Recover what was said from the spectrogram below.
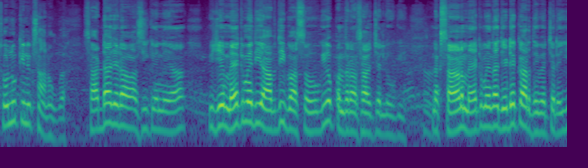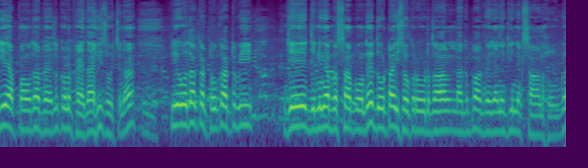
ਤੁਹਾਨੂੰ ਕੀ ਨੁਕਸਾਨ ਹੋਊਗਾ? ਸਾਡਾ ਜਿਹੜਾ ਅਸੀਂ ਕਹਿੰਦੇ ਆ ਵੀ ਜੇ ਮਹਿਕਮੇ ਦੀ ਆਪਦੀ ਬੱਸ ਹੋਊਗੀ ਉਹ 15 ਸਾਲ ਚੱਲੂਗੀ। ਨੁਕਸਾਨ ਮਹਿਕਮੇ ਦਾ ਜਿਹੜੇ ਘਰ ਦੇ ਵਿੱਚ ਰਹੀਏ ਆਪਾਂ ਉਹਦਾ ਬਿਲਕੁਲ ਫਾਇਦਾ ਹੀ ਸੋਚਣਾ। ਵੀ ਉਹਦਾ ਘੱਟੋ ਘੱਟ ਵੀ ਜੇ ਜਿੰਨੀਆਂ ਬੱਸਾਂ ਪਾਉਂਦੇ 2 250 ਕਰੋੜ ਦਾ ਲਗਭਗ ਯਾਨੀ ਕਿ ਨੁਕਸਾਨ ਹੋਊਗਾ।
